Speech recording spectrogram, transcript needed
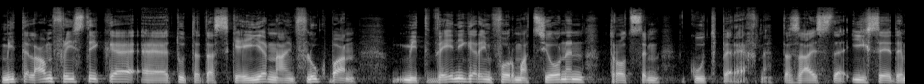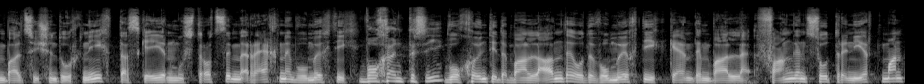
Mittellangfristig äh, tut das Gehirn ein Flugbahn mit weniger Informationen trotzdem gut berechnen. Das heißt, äh, ich sehe den Ball zwischendurch nicht. Das Gehirn muss trotzdem rechnen, wo möchte ich, wo könnte sie, wo könnte der Ball landen oder wo möchte ich gerne den Ball fangen. So trainiert man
